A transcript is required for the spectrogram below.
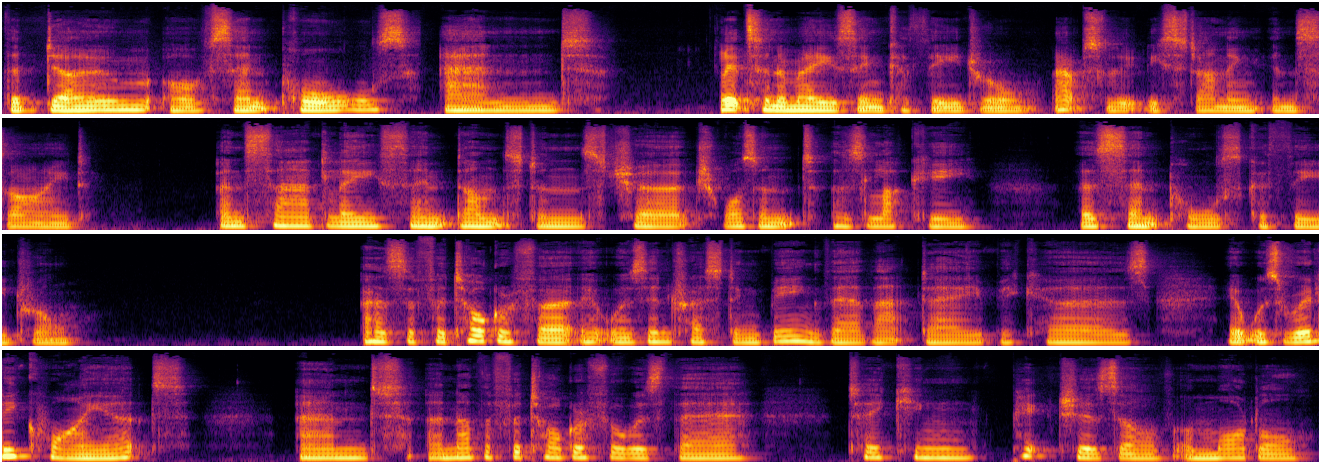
the dome of St. Paul's, and it's an amazing cathedral, absolutely stunning inside. And sadly, St. Dunstan's church wasn't as lucky as St. Paul's Cathedral. As a photographer, it was interesting being there that day because it was really quiet, and another photographer was there taking pictures of a model,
